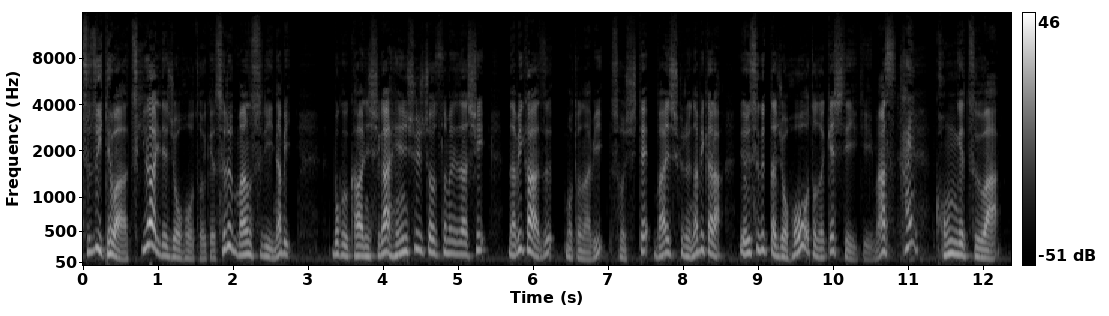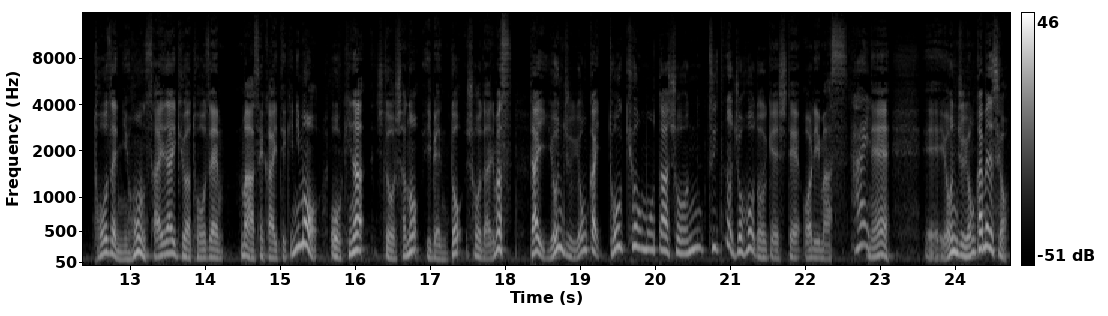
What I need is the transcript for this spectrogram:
続いては月替わりで情報をお届けするマンスリーナビ。僕、川西が編集長を務める雑誌、ナビカーズ、元ナビ、そしてバイシクルナビからよりすぐった情報をお届けしていきます。はい。今月は当然日本最大級は当然、まあ世界的にも大きな自動車のイベント、ショーであります。第44回東京モーターショーについての情報をお届けしております。はいねえー44回目ですよ。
